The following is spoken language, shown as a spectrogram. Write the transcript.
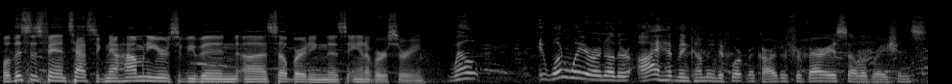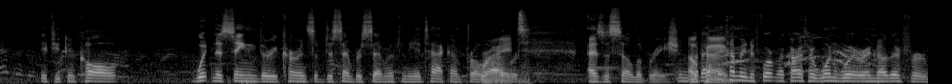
Well, this is fantastic. Now, how many years have you been uh, celebrating this anniversary? Well, in one way or another, I have been coming to Fort MacArthur for various celebrations, if you can call witnessing the recurrence of December 7th and the attack on Pearl Harbor as a celebration. But I've been coming to Fort MacArthur one way or another for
